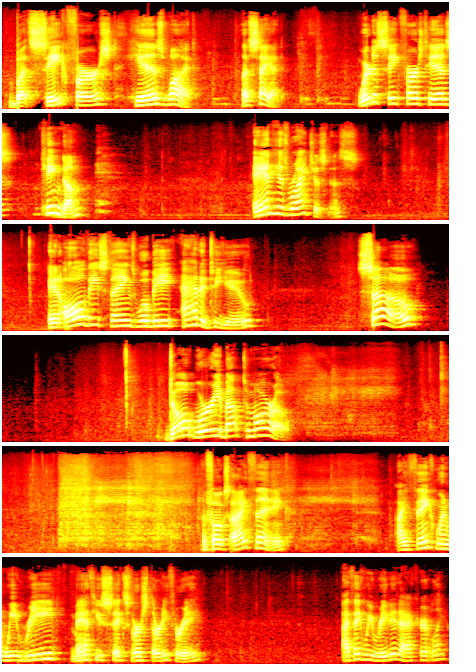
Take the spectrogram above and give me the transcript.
But seek first his what? Let's say it. We're to seek first his kingdom and his righteousness. And all these things will be added to you. So, don't worry about tomorrow. Now, folks, I think I think when we read Matthew 6 verse 33, I think we read it accurately.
